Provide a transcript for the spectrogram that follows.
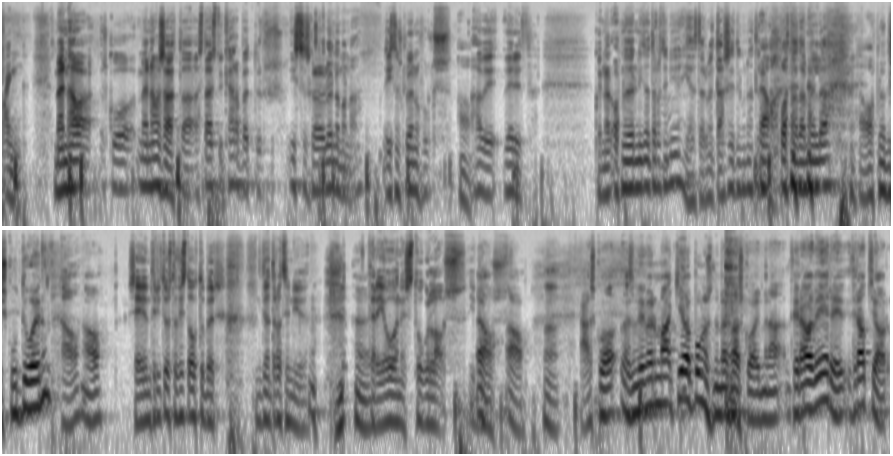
bang menn hafa, sko, menn hafa sagt að stæðstu kjarabættur íslenskara launamanna íslensk launafólks hafi verið hvernig er opnaður 1989 ég ætti að vera með dagsetninguna til að botna þetta almennilega Það opnaði skútuvóinum. Já. Já. Segjum 31. oktober 1989 þegar Jóhannes tóku lás í bónus. já. Já. Já, sko, það sem við verðum að gefa bónusnum er það, sko, meina, þeir hafa verið í 30 ár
